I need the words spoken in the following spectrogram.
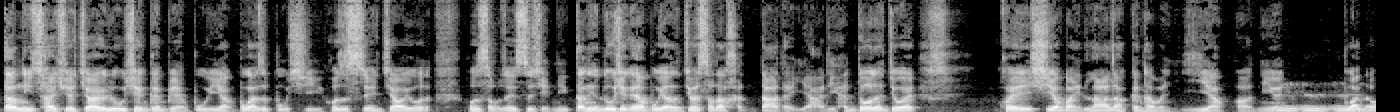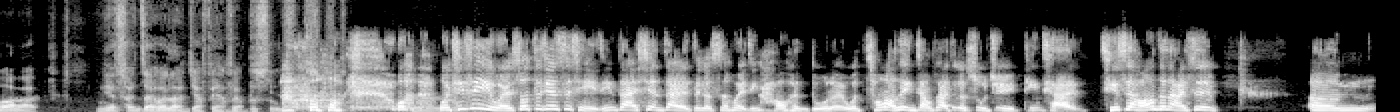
当你采取的教育路线跟别人不一样，不管是补习或是实验教育或或者什么这些事情，你当你的路线跟他不一样，你就会受到很大的压力。很多人就会会希望把你拉到跟他们一样啊，因为不然的话，你的存在会让人家非常非常不舒服。我我其实以为说这件事情已经在现在的这个社会已经好很多了。我从老师你讲出来这个数据听起来，其实好像真的还是嗯。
